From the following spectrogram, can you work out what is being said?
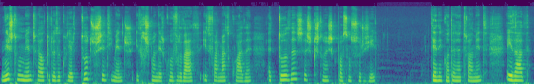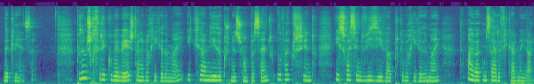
Neste momento é a altura de acolher todos os sentimentos e de responder com a verdade e de forma adequada a todas as questões que possam surgir tendo em conta naturalmente a idade da criança. Podemos referir que o bebê está na barriga da mãe e que, à medida que os meses vão passando, ele vai crescendo e isso vai sendo visível porque a barriga da mãe também vai começar a ficar maior.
